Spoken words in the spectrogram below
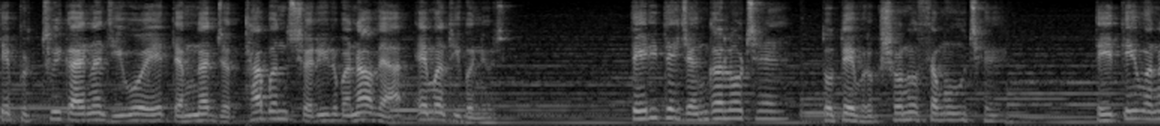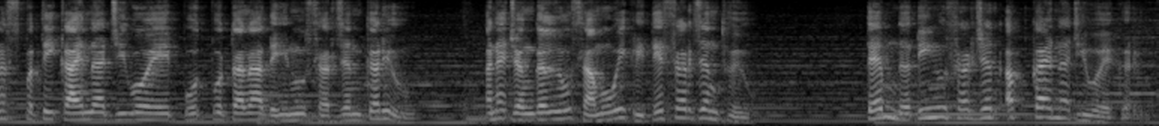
તે પૃથ્વીકાયના જીવોએ તેમના જથ્થાબંધ શરીર બનાવ્યા એમાંથી બન્યું છે. તે રીતે જંગલો છે, તો તે વૃક્ષોનો સમૂહ છે. તે તે વનસ્પતિ કાયના જીવોએ પોતપોતાના દેહનું સર્જન કર્યું અને જંગલનું સામૂહિક રીતે સર્જન થયું. તેમ નદીનું સર્જન અપકાયના જીવોએ કર્યું.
